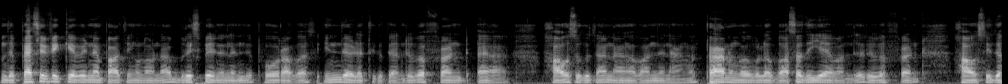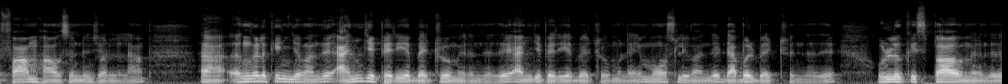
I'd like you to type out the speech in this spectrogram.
இந்த பெசிஃபிக் கெவினை பார்த்தீங்களோன்னா பிரிஸ்பெயின்லேருந்து ஃபோர் ஹவர்ஸ் இந்த இடத்துக்கு தான் ரிவர் ஃப்ரண்ட் ஹவுஸுக்கு தான் நாங்கள் வந்து நாங்கள் பாருங்க இவ்வளோ வசதியாக வந்து ரிவர் ஃப்ரண்ட் ஹவுஸ் இது ஃபார்ம் ஹவுஸ்ன்னு சொல்லலாம். Uh, எங்களுக்கு இங்கே வந்து அஞ்சு பெரிய பெட்ரூம் இருந்தது. அஞ்சு பெரிய பெட்ரூம்லேயும் மோஸ்ட்லி வந்து டபுள் பெட் இருந்தது. உள்ளுக்கு ஸ்பாவும் இருந்தது.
